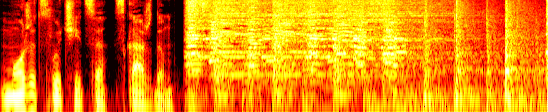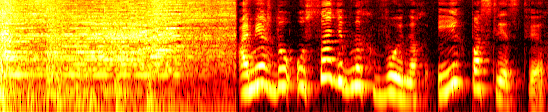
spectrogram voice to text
может случиться с каждым. О междуусадебных войнах и их последствиях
